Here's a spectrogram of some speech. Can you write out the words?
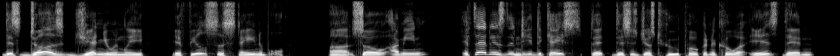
This does genuinely it feels sustainable. Uh, so I mean, if that is indeed the case, that this is just who Puka Nacua is, then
